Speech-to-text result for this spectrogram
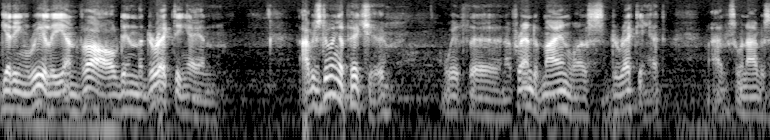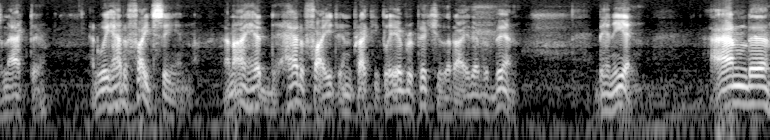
getting really involved in the directing end. I was doing a picture with uh, a friend of mine was directing it. That was when I was an actor, and we had a fight scene. And I had had a fight in practically every picture that I had ever been been in. And uh,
